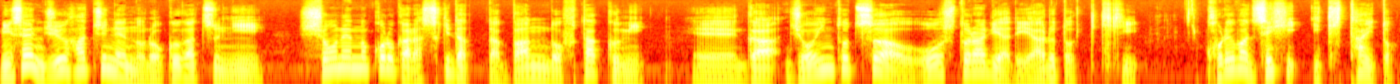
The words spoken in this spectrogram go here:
2018年の6月に、少年の頃から好きだったバンド2組、えー、がジョイントツアーをオーストラリアでやると聞き、これはぜひ行きたいと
